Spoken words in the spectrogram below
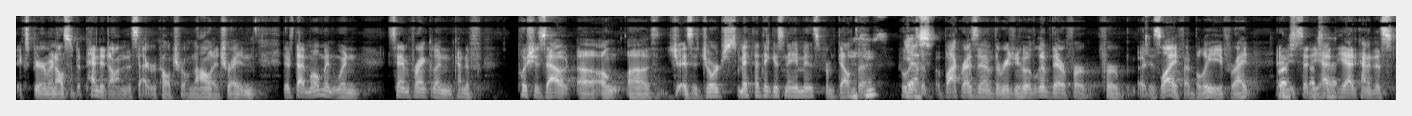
experiment, also depended on this agricultural knowledge, right? And there's that moment when Sam Franklin kind of pushes out, uh, uh, is it George Smith? I think his name is from Delta, mm-hmm. who yes. is a, black resident of the region who had lived there for for his life, I believe, right? And right. he said he had right. he had kind of this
